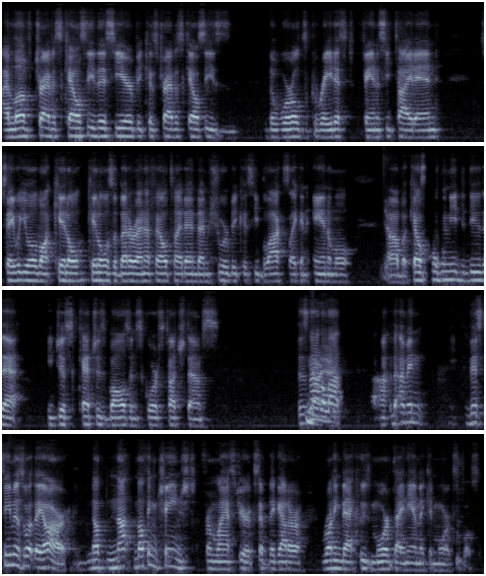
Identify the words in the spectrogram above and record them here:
I love Travis Kelce this year because Travis Kelce is the world's greatest fantasy tight end. Say what you will about Kittle. Kittle is a better NFL tight end, I'm sure, because he blocks like an animal. Yeah. Uh, but Kelce doesn't need to do that. He just catches balls and scores touchdowns. There's not a lot. Uh, I mean, this team is what they are. Not, not nothing changed from last year except they got a running back who's more dynamic and more explosive.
